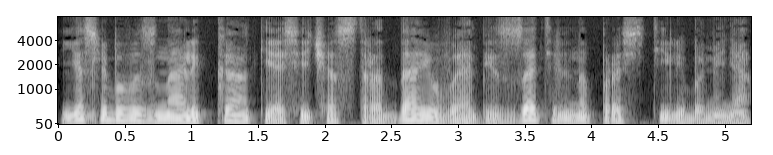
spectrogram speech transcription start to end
Если бы вы знали, как я сейчас страдаю, вы обязательно простили бы меня».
